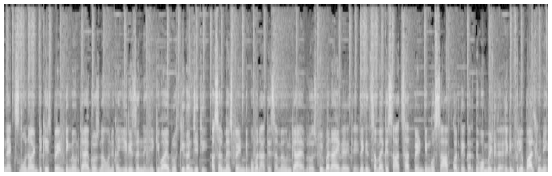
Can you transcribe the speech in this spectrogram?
नेक्स्ट मोना आंटी की इस पेंटिंग में उनके आईब्रोज ना होने का ये रीजन नहीं है की वो आईब्रोज की गंजी थी। असल में इस पेंटिंग को बनाते समय उनके आईब्रोज भी बनाए गए थे, लेकिन समय के साथ साथ पेंटिंग को साफ़ करते करते वो मिट गए। लेकिन फिर ये बाल क्यों नहीं?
